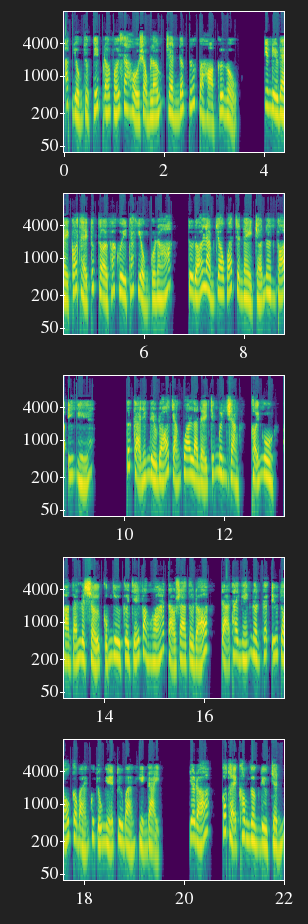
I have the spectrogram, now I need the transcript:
áp dụng trực tiếp đối với xã hội rộng lớn trên đất nước và họ cư ngụ. Nhưng điều này có thể tức thời phát huy tác dụng của nó, từ đó làm cho quá trình này trở nên có ý nghĩa. Tất cả những điều đó chẳng qua là để chứng minh rằng khởi nguồn, hoàn cảnh lịch sử cũng như cơ chế văn hóa tạo ra từ đó đã thay ngén nên các yếu tố cơ bản của chủ nghĩa tư bản hiện đại. Do đó, có thể không ngừng điều chỉnh,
